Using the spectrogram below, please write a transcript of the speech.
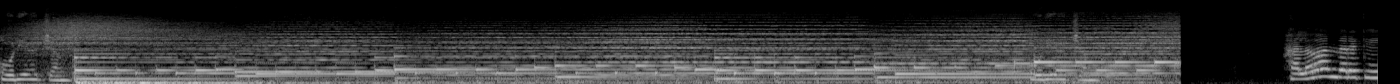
Audio Jungle. Audio Jungle. Hello అందరికీ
